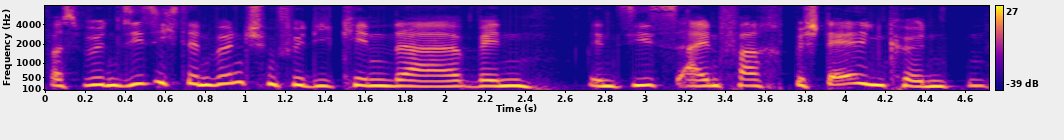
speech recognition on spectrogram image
Was würden Sie sich denn wünschen für die Kinder, wenn, wenn Sie es einfach bestellen könnten?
